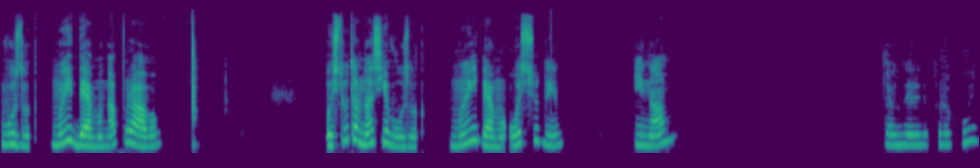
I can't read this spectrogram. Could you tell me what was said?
вузлик. Ми йдемо направо. Ось тут в нас є вузлик. Ми йдемо ось сюди. І нам. Так, зараз я порахую.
